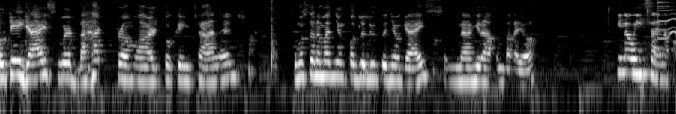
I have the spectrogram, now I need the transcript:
Okay guys, we're back from our cooking challenge. Kumusta naman yung pagluluto nyo guys? Nahirapan ba kayo? Pinawisan ako.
